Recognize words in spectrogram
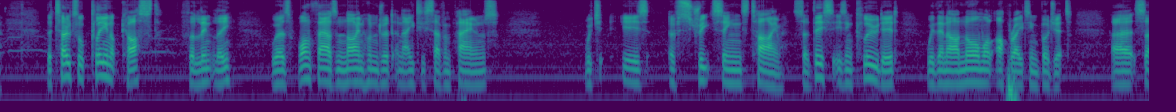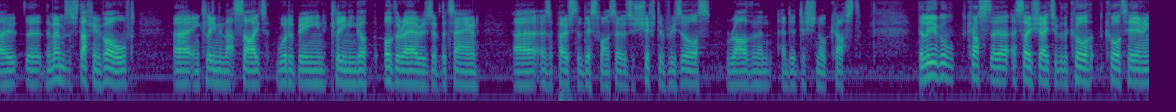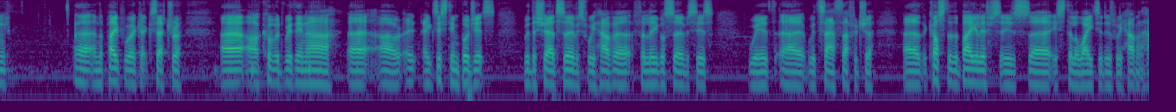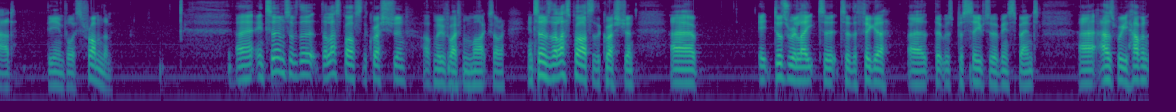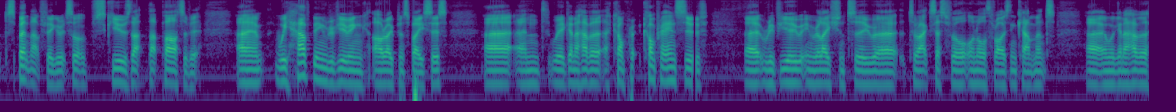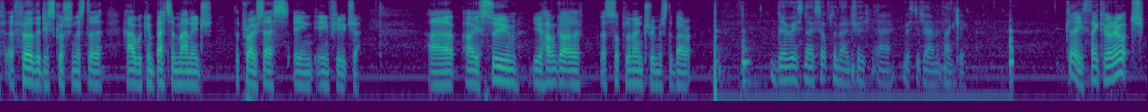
The total clean-up cost for Lintley was £1,987, which is of street scenes time. So this is included within our normal operating budget. Uh, so the, the members of staff involved uh, in cleaning that site would have been cleaning up other areas of the town uh, as opposed to this one. So it was a shift of resource rather than an additional cost. The legal costs uh, associated with the court, court hearing uh, and the paperwork, etc., uh, are covered within our, uh, our existing budgets with the shared service we have uh, for legal services with, uh, with South Staffordshire. Uh, the cost of the bailiffs is, uh, is still awaited as we haven't had the invoice from them. Uh, in terms of the, the last part of the question, I've moved away from the mic, sorry. In terms of the last part of the question, uh, it does relate to, to the figure uh, that was perceived to have been spent. Uh, as we haven't spent that figure, it sort of skews that, that part of it. Um, we have been reviewing our open spaces uh, and we're going to have a, a compre comprehensive review in relation to, to access for unauthorised encampments and we're going to have a, a further discussion as to how we can better manage the process in, in future. Uh, I assume you haven't got a, a supplementary, Mr Barrett. There is no supplementary, uh, Mr Chairman, thank you. Okay, thank you very much.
